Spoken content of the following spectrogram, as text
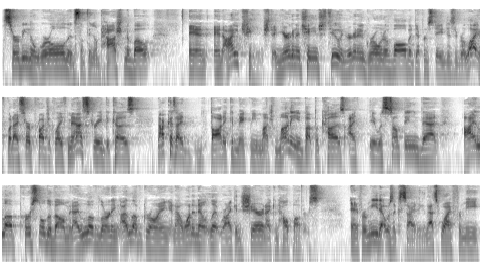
serving the world and something I'm passionate about and and I changed, and you're going to change too, and you're going to grow and evolve at different stages of your life. But I started Project Life Mastery because not because I thought it could make me much money, but because I it was something that I love personal development, I love learning, I love growing, and I want an outlet where I can share and I can help others. And for me, that was exciting. That's why for me,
